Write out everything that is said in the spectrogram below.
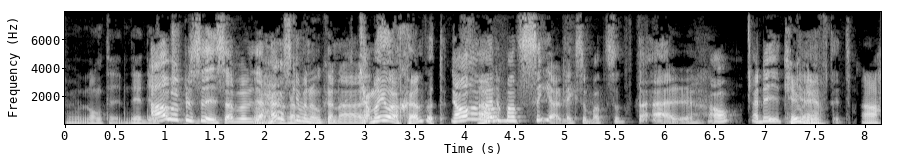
lång tid. Det är dyrt. Ja, men precis. Ja, men det här ska vi nog kunna... kan man göra själv vet du. Ja, Ja. man ser liksom att sådär. Ja, ja det tycker Kul jag är ju. häftigt. Ah.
